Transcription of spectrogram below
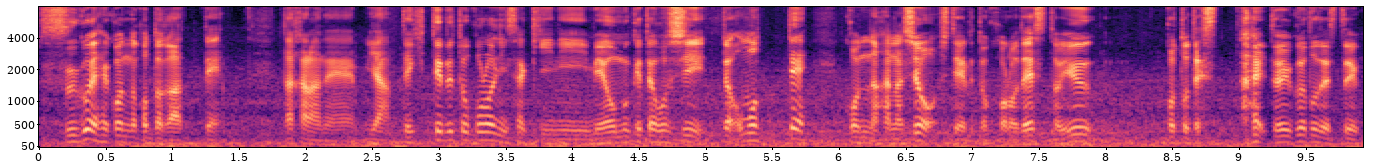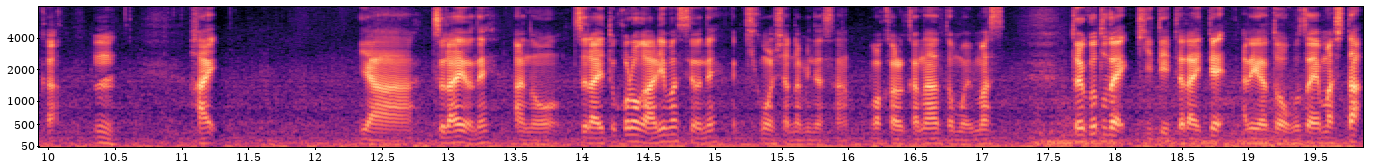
すごい凹んだことがあって、だからね、いや、できてるところに先に目を向けてほしいって思って、こんな話をしているところです。ということです。はい、ということです。というか、うん。はい。いやー、辛いよね。あの、辛いところがありますよね。既婚者の皆さん、わかるかなと思います。ということで、聞いていただいてありがとうございました。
